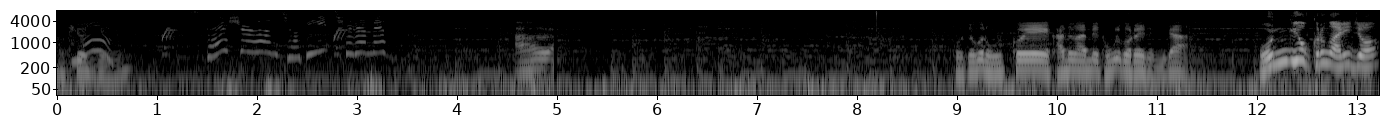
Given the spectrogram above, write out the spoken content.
안 스페셜한 저기 트레메스 아 도적은 올거에 가능하면 독을 걸어야 됩니다. 원기옥 그런 거 아니죠?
